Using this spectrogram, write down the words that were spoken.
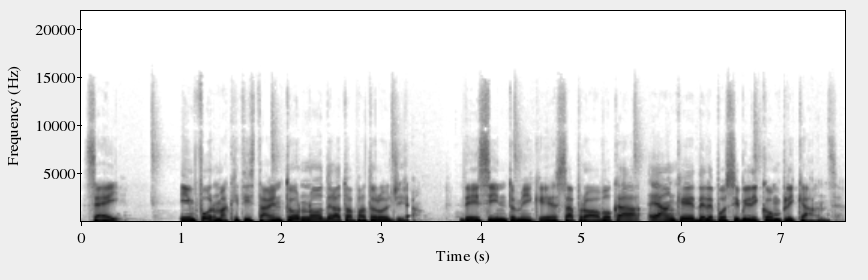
6. Informa chi ti sta intorno della tua patologia, dei sintomi che essa provoca e anche delle possibili complicanze,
